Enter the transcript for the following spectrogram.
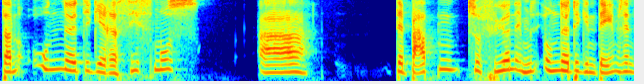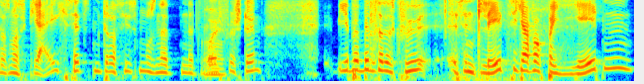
dann unnötige Rassismus äh, Debatten zu führen, im, unnötig in dem Sinn, dass man es gleichsetzt mit Rassismus, nicht, nicht falsch ja. verstehen. Ich habe ein bisschen das Gefühl, es entlädt sich einfach bei jedem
